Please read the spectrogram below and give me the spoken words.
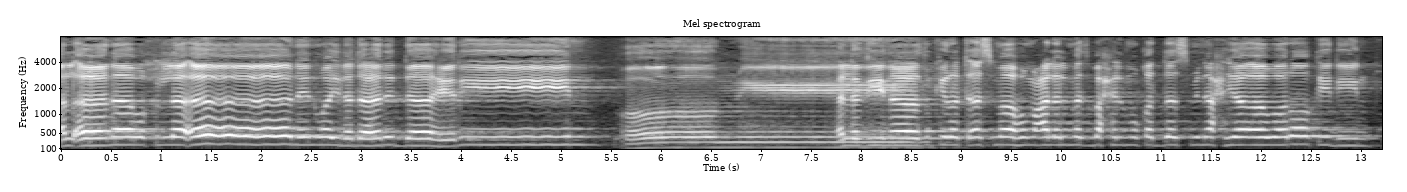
الآن وكل آن وإلى دهر الداهرين. آمين. الذين ذكرت أسماهم على المذبح المقدس من أحياء وراقدين.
